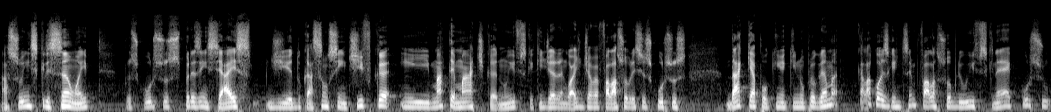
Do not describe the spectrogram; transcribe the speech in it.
a sua inscrição aí para os cursos presenciais de educação científica e matemática no IFSC aqui de Aranguá. A gente já vai falar sobre esses cursos daqui a pouquinho aqui no programa. Aquela coisa que a gente sempre fala sobre o IFSC, né? É curso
